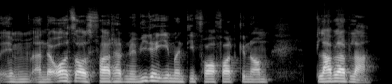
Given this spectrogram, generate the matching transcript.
äh, im, an der Ortsausfahrt hat mir wieder jemand die Vorfahrt genommen, bla bla bla.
